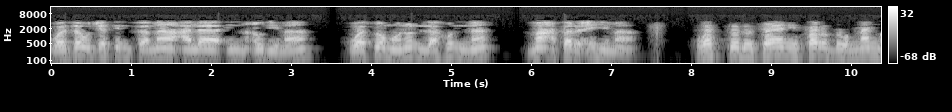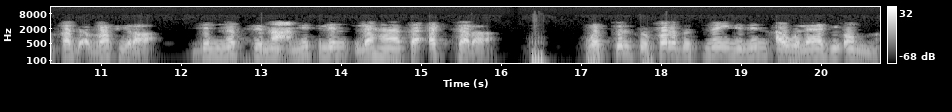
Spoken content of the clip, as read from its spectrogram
وزوجة فما على إن عدما وثمن لهن مع فرعهما. والثلثان فرض من قد ظفر. بالنصف مع مثل لها فأكثر. والثلث فرض اثنين من أولاد أم.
